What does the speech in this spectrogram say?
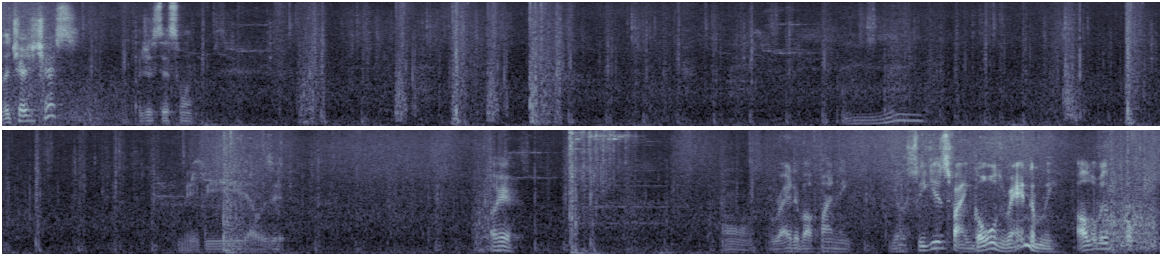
Another treasure chest? Or just this one? Mhm. Maybe that was it. Oh, here. Oh, right about finding. So you can just find gold randomly all over the. Oh.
